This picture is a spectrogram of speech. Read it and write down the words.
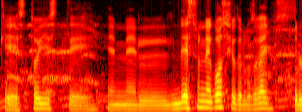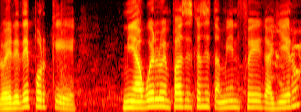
que estoy este, en el... Es un negocio de los gallos. Lo heredé porque mi abuelo en paz descanse también fue gallero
